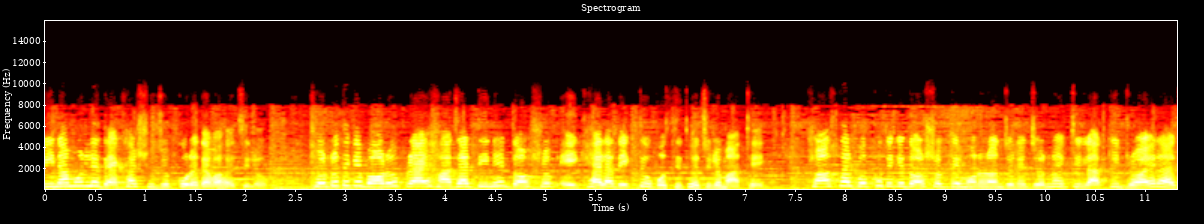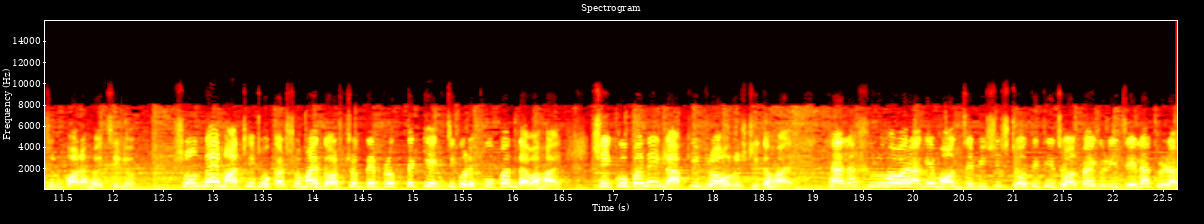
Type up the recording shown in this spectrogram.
বিনামূল্যে দেখার সুযোগ করে দেওয়া হয়েছিল। ছোট থেকে বড় প্রায় হাজার তিনের দর্শক এই খেলা দেখতে উপস্থিত হয়েছিল মাঠে। সংস্থার পক্ষ থেকে দর্শকদের মনোরঞ্জনের জন্য একটি লাকি ড্রয়ের আয়োজন করা হয়েছিল। সন্ধ্যায় মাঠে ঢোকার সময় দর্শকদের প্রত্যেককে একটি করে কুপন দেওয়া হয়। সেই কুপনে লাকি ড্র অনুষ্ঠিত হয়। খেলা শুরু হওয়ার আগে মঞ্চে বিশিষ্ট অতিথি জলপাইগুড়ি জেলা ক্রীড়া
